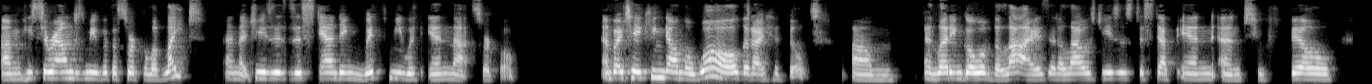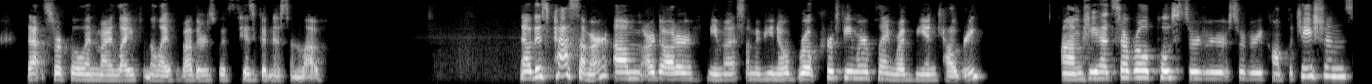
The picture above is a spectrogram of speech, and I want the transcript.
Um, he surrounds me with a circle of light, and that Jesus is standing with me within that circle. And by taking down the wall that I had built um, and letting go of the lies, it allows Jesus to step in and to fill that circle in my life and the life of others with his goodness and love. Now, this past summer, um, our daughter Mima, some of you know, broke her femur playing rugby in Calgary. Um, she had several post surgery complications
